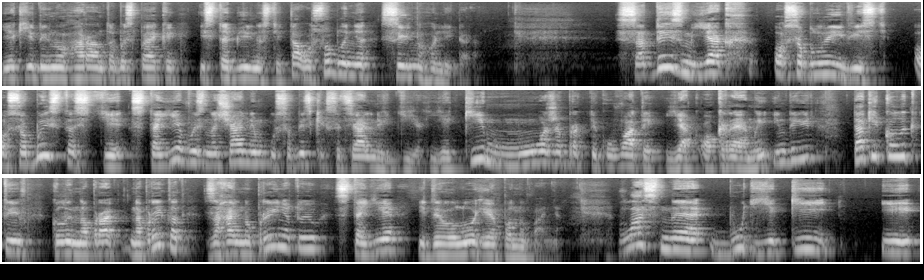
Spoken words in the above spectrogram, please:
як єдиного гаранта безпеки і стабільності та особлення сильного лідера. Садизм як особливість особистості стає визначальним у садистських соціальних діях, які може практикувати як окремий індивід, так і колектив, коли, наприклад, загальноприйнятою стає ідеологія панування. Власне, будь-який і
